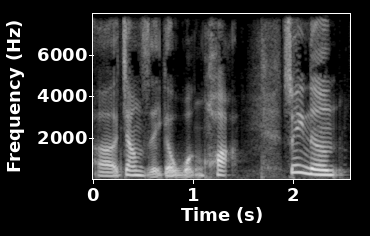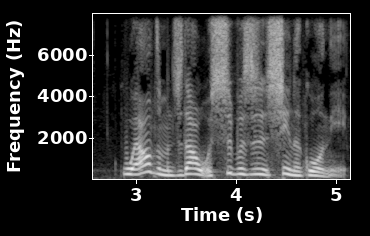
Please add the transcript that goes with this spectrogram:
呃，这样子的一个文化。所以呢，我要怎么知道我是不是信得过你？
